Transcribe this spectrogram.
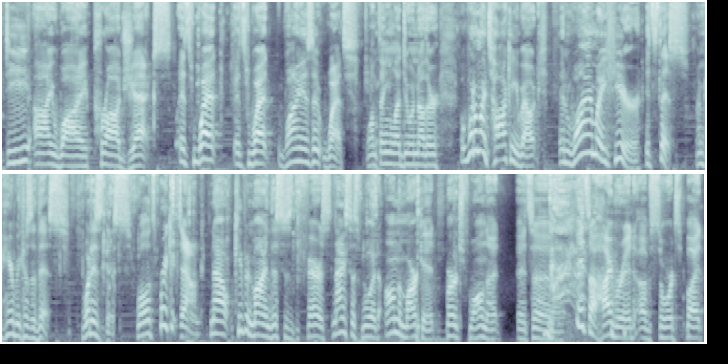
DIY projects. It's wet. It's wet. Why is it wet? One thing led to another. What am I talking about? And why am I here? It's this. I'm here because of this. What is this? Well, let's break it down. Now, keep in mind, this is the fairest, nicest wood on the market, birch walnut. It's a, it's a hybrid of sorts, but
